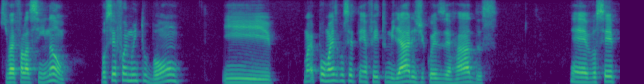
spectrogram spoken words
que vai falar assim: não, você foi muito bom e por mais que você tenha feito milhares de coisas erradas, é, você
